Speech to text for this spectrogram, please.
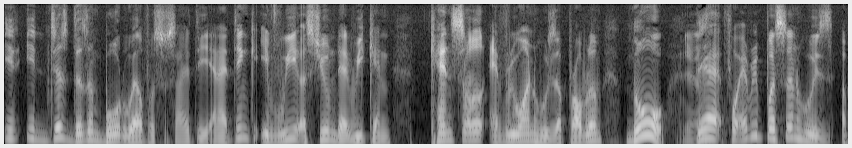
it, it just doesn't bode well for society. And I think if we assume that we can cancel everyone who's a problem. No, Yeah. there for every person who is a,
